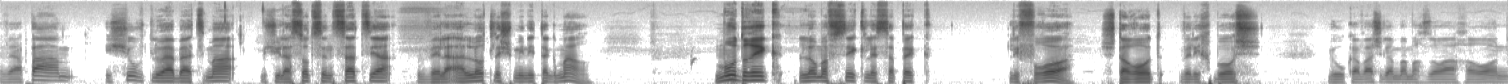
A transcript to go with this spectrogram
והפעם היא שוב תלויה בעצמה בשביל לעשות סנסציה ולעלות לשמינית הגמר. מודריק לא מפסיק לספק, לפרוע שטרות ולכבוש, והוא כבש גם במחזור האחרון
